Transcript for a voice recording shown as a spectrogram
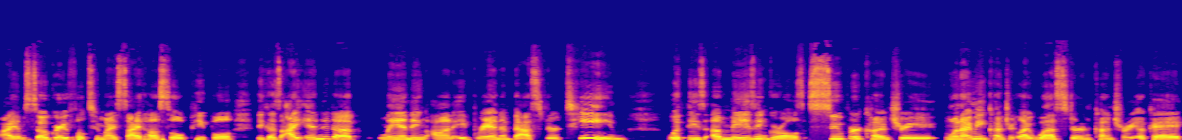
I am so grateful to my side hustle people because I ended up landing on a brand ambassador team with these amazing girls, super country. When I mean country, like Western country, okay,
